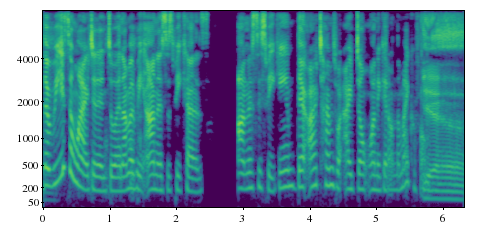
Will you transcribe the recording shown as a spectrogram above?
The Mm. reason why I didn't do it, and I'm gonna be honest, is because honestly speaking, there are times where I don't want to get on the microphone. yeah.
